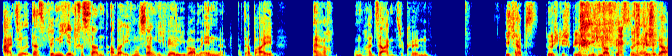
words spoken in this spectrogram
Also das finde ich interessant, aber ich muss sagen, ich wäre lieber am Ende dabei, einfach um halt sagen zu können, ich hab's durchgespielt. Ich war bis zum Ende da.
